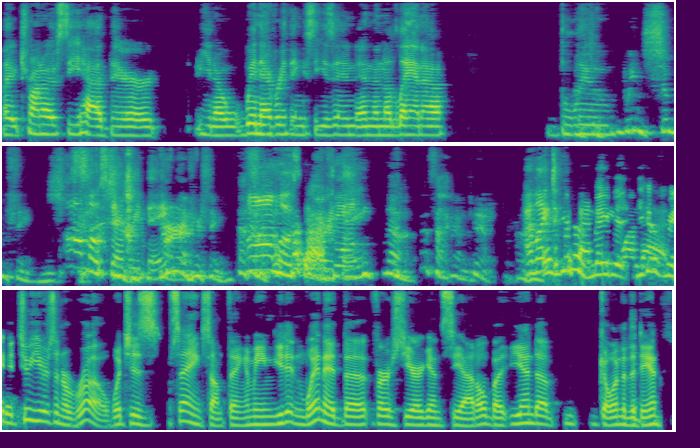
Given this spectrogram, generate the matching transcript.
Like Toronto FC had their, you know, win everything season, and then Atlanta blew Win some things. Almost everything. Not everything. almost everything. No, that's not. Yeah. I like to you guys pretend made it. You guys that. made it two years in a row, which is saying something. I mean, you didn't win it the first year against Seattle, but you end up going to the dance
